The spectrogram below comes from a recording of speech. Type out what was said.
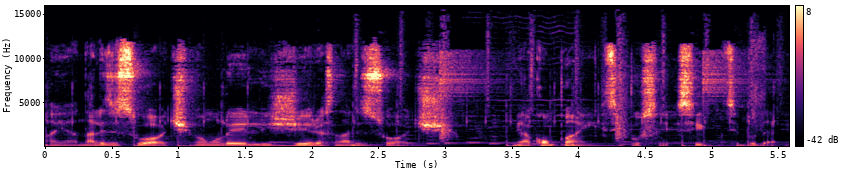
Aí, análise SWOT. Vamos ler ligeiro essa análise SWOT. Me acompanhe, se, se, se puderem.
